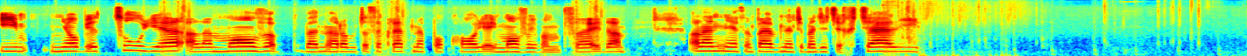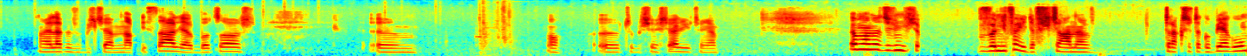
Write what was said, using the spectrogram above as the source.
I nie obiecuję, ale może będę robił te sekretne pokoje i może wam przejdę. Ale nie jestem pewny, czy będziecie chcieli. Najlepiej, żebyście napisali albo coś. Ym, o, y, czy byście chcieli, czy nie. Ja mam nadzieję, że że nie wejdę w ścianę w trakcie tego biegu.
